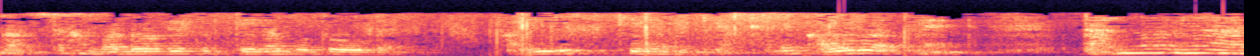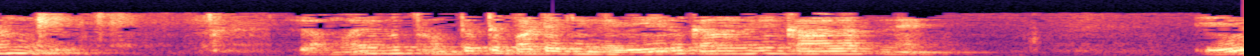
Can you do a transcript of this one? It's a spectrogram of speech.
රස්තක බඩුවකට තියෙන බුතු උඩ අයිලි කියන කියන්නේ කවුරුවත් නැහැ. දන්නවා මෙයා අන්නේ. ළමයිනුත් හොඳට බඩගින්නේ වේල ගානකින් කාලත් නැහැ. ඒ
